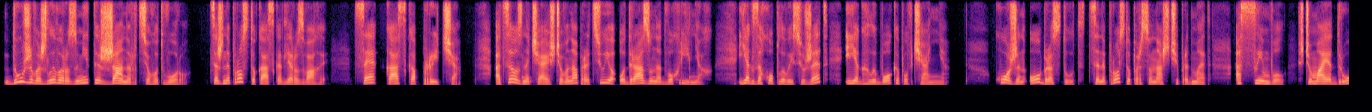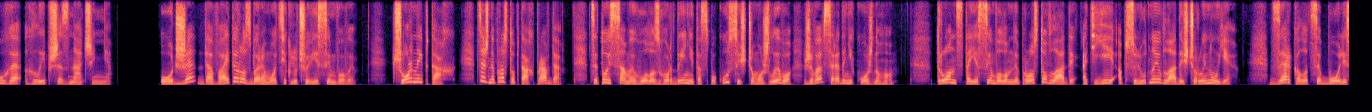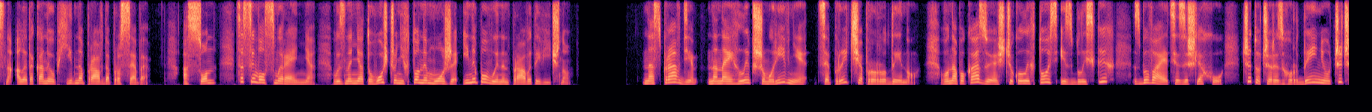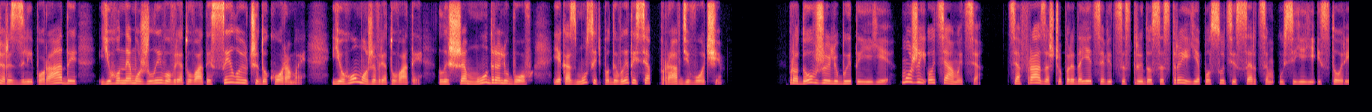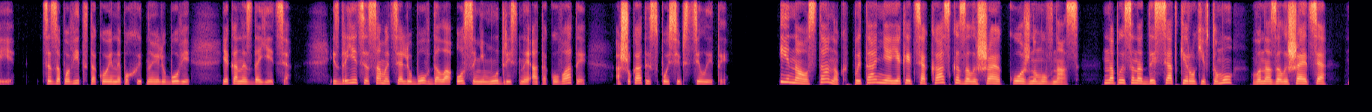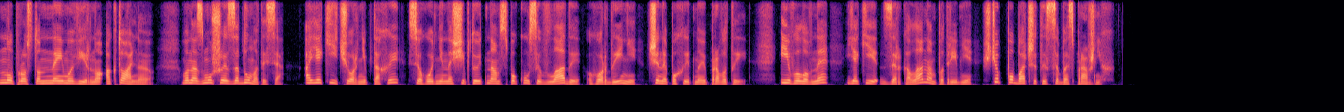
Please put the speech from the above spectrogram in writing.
Дуже важливо розуміти жанр цього твору. Це ж не просто казка для розваги, це казка-притча. А це означає, що вона працює одразу на двох рівнях – як захопливий сюжет і як глибоке повчання. Кожен образ тут – це не просто персонаж чи предмет, а символ, що має друге, глибше значення. Отже, давайте розберемо ці ключові символи. Чорний птах – це ж не просто птах, правда? Це той самий голос гордині та спокуси, що, можливо, живе всередині кожного. Трон стає символом не просто влади, а тієї абсолютної влади, що руйнує. Дзеркало – це болісна, але така необхідна правда про себе. А сон – це символ смирення, визнання того, що ніхто не може і не повинен правити вічно. Насправді, на найглибшому рівні це притча про родину. Вона показує, що коли хтось із близьких збивається зі шляху, чи то через гординю, чи через злі поради, його неможливо врятувати силою чи докорами. Його може врятувати лише мудра любов, яка змусить подивитися правді в очі. Продовжує любити її, може й отямиться. Ця фраза, що передається від сестри до сестри, є по суті серцем усієї історії. Це заповіт такої непохитної любові, яка не здається. І, здається, саме ця любов дала осені мудрість не атакувати, а шукати спосіб зцілити. І наостанок питання, яке ця казка залишає кожному в нас. Написана десятки років тому, вона залишається ну просто неймовірно актуальною. Вона змушує задуматися, а які чорні птахи сьогодні нашіптують нам спокуси влади, гордині чи непохитної правоти? І головне, які дзеркала нам потрібні, щоб побачити себе справжніх.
